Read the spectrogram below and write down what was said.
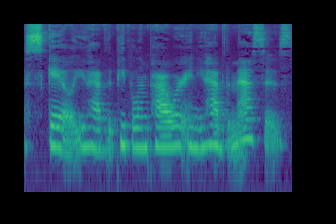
a scale. You have the people in power and you have the masses.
